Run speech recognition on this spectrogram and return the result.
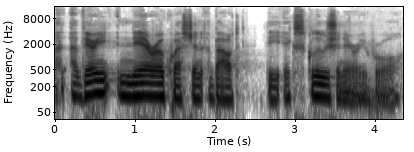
a, a very narrow question about the exclusionary rule.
